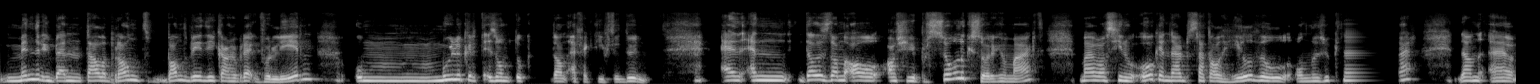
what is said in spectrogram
minder je mentale brand, bandbreedte je kan gebruiken voor leren, hoe moeilijker het is om het ook dan effectief te doen. En, en dat is dan al als je je persoonlijk zorgen maakt, maar wat zien we ook, en daar bestaat al heel veel onderzoek naar, dan uh,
